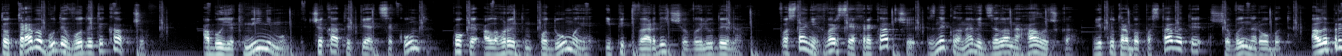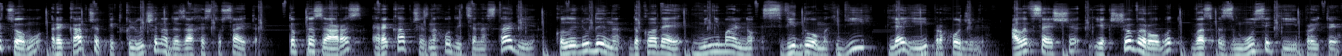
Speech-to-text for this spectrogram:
то треба буде вводити капчу. Або як мінімум чекати 5 секунд, поки алгоритм подумає і підтвердить, що ви людина. В останніх версіях рекапчі зникла навіть зелена галочка, яку треба поставити, що ви не робот. Але при цьому рекапча підключена до захисту сайта. Тобто зараз рекапча знаходиться на стадії, коли людина докладає мінімально свідомих дій для її проходження. Але все ще, якщо ви робот, вас змусять її пройти.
